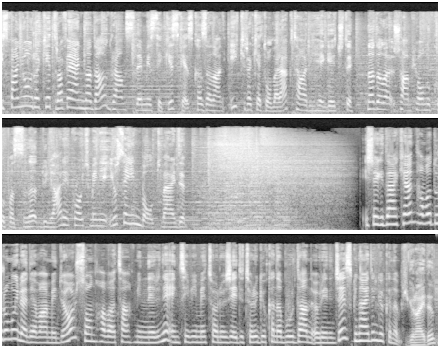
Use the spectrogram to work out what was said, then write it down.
İspanyol raket Rafael Nadal Grand Slam'i 8 kez kazanan ilk raket olarak tarihe geçti. Nadal'a şampiyonluk kupasını dünya rekortmeni Usain Bolt verdi. İşe giderken hava durumuyla devam ediyor. Son hava tahminlerini NTV Meteoroloji Editörü Gökhan Abur'dan öğreneceğiz. Günaydın Gökhan Abur. Günaydın.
